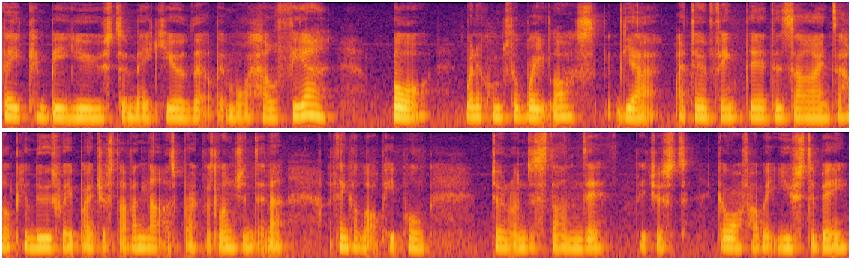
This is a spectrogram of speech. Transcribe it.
they can be used to make you a little bit more healthier. But when it comes to weight loss yeah I don't think they're designed to help you lose weight by just having that as breakfast lunch and dinner. I think a lot of people don't understand it. They just go off how it used to be.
